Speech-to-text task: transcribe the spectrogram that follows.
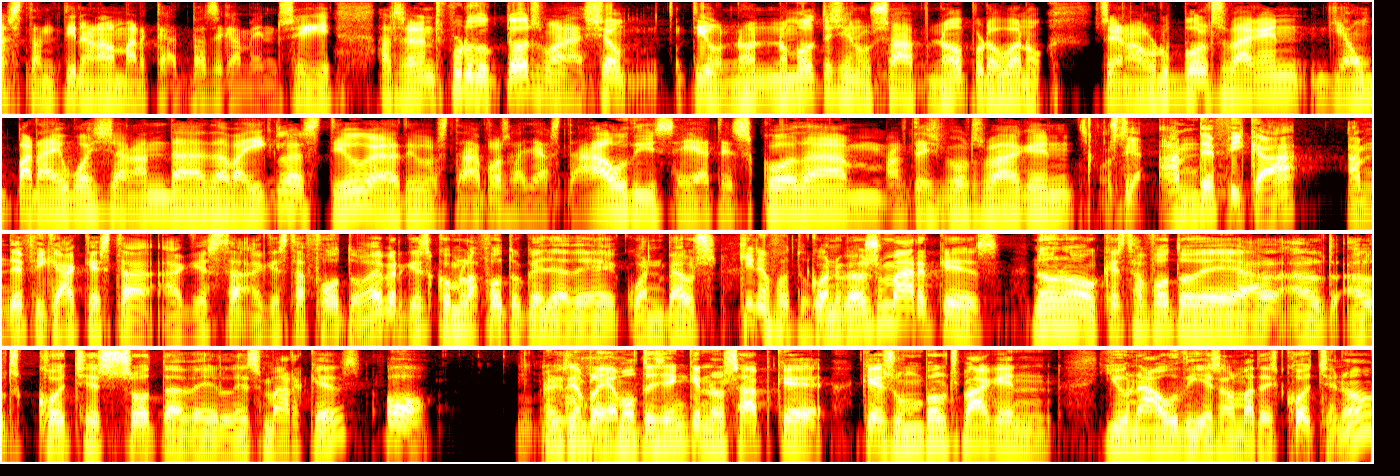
estan tirant al mercat, bàsicament. O sigui, els grans productors, bueno, això, tio, no, no molta gent ho sap, no? Però, bueno, o sigui, en el grup Volkswagen hi ha un paraigua gegant de, de vehicles, tio, que tio, està, doncs, allà està Audi, Seat Skoda, mateix Volkswagen... Hòstia, hem de ficar hem de ficar aquesta, aquesta, aquesta foto, eh? perquè és com la foto aquella de quan veus... Quina foto? Quan veus marques... No, no, aquesta foto de el, el, els cotxes sota de les marques. Oh, per exemple, hi ha molta gent que no sap que, que és un Volkswagen i un Audi és el mateix cotxe, no?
